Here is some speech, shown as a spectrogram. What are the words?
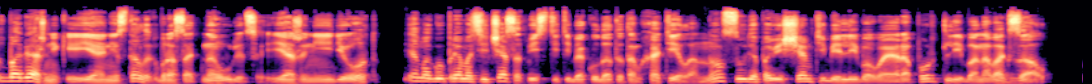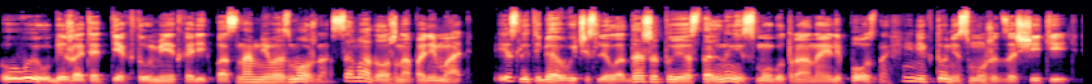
В багажнике, я не стал их бросать на улице, я же не идиот. Я могу прямо сейчас отвезти тебя куда ты там хотела, но, судя по вещам, тебе либо в аэропорт, либо на вокзал. Увы, убежать от тех, кто умеет ходить по снам, невозможно, сама должна понимать. Если тебя вычислила Даша, то и остальные смогут рано или поздно, и никто не сможет защитить.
